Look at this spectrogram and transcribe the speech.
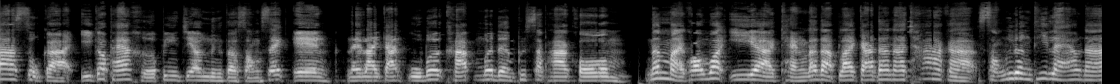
ล่าสุดอะอีก็แพ้เขอปิงเจียว1ต่อ2เซตเอง ในรายการ Uber Cup เมื่อเดือนพฤษภาคม นั่นหมายความว่าอีอะแข่งระดับรายการนานาชาติอะสองเรื่องที่แล้วนะ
